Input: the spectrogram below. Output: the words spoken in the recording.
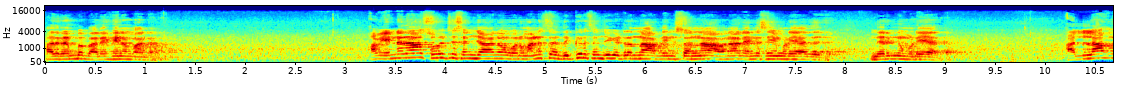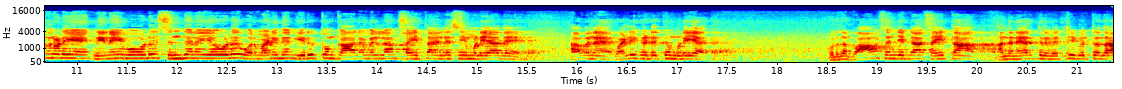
அது ரொம்ப பலகீனமானது. அவன் என்னதான் சூழ்ச்சி செஞ்சாலும் ஒரு மனுஷன் திக்ர் செஞ்சுக்கிட்டு இருந்தான் அப்படின்னு சொன்னால் அவனால் என்ன செய்ய முடியாது? நெருங்க முடியாது. அல்லாஹனுடைய நினைவோடு சிந்தனையோடு ஒரு மனிதன் இருக்கும் காலமெல்லாம் சைத்தான் என்ன செய்ய முடியாது? அவனை வழி கெடுக்க முடியாது. ஒருத்தன் பாவம் செஞ்சிட்டான் சைத்தான். அந்த நேரத்தில் வெற்றி பெற்றதா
